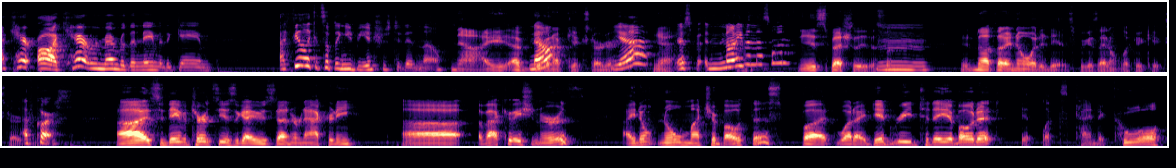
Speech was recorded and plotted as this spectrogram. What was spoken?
I can't. Oh, I can't remember the name of the game. I feel like it's something you'd be interested in, though. Nah, I, I've No? given up Kickstarter. Yeah. Yeah. Espe- Not even this one. Especially this one. Not that I know what it is because I don't look at Kickstarter. Of course. Uh, so David Turczi is the guy who's done Anachrony. Uh, Evacuation Earth. I don't know much about this, but what I did read today about it, it looks kind of cool.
